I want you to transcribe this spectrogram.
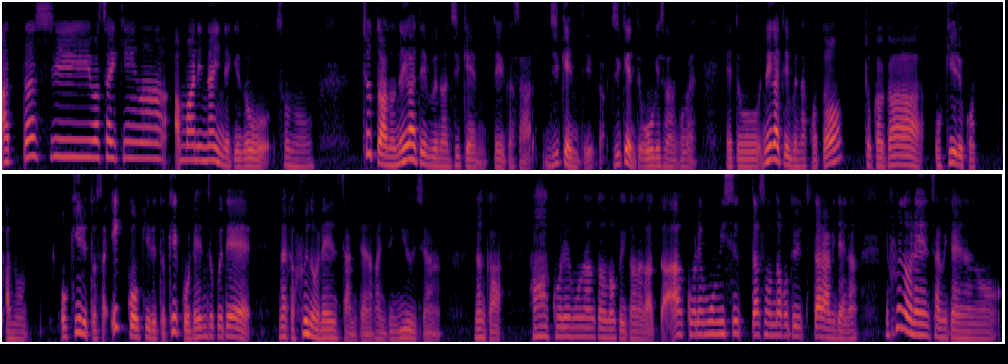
私は最近はあんまりないんだけど、その、ちょっとあの、ネガティブな事件っていうかさ、事件っていうか、事件って大げさなごめん。えっと、ネガティブなこととかが起きるこ、あの、起きるとさ、一個起きると結構連続で、なんか負の連鎖みたいな感じで言うじゃん。なんか、ああ、これもなんかうまくいかなかった。ああ、これもミスった。そんなこと言ってたら、みたいな。負の連鎖みたいなの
